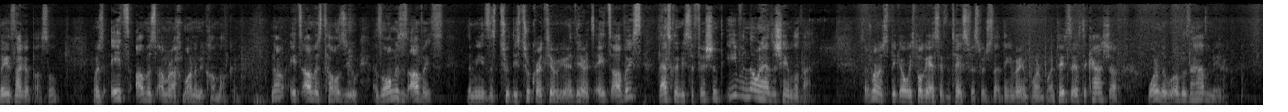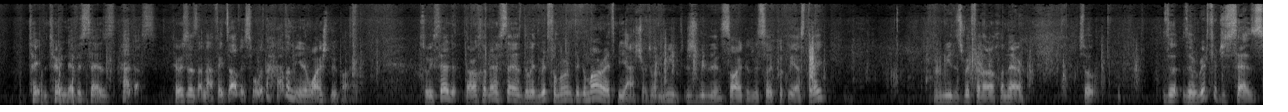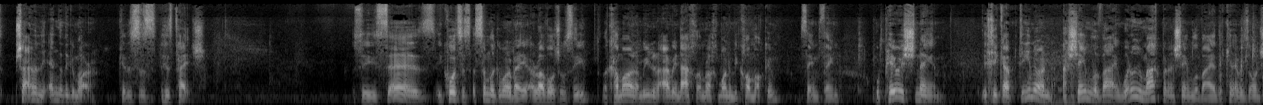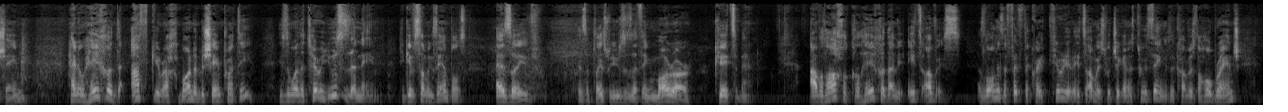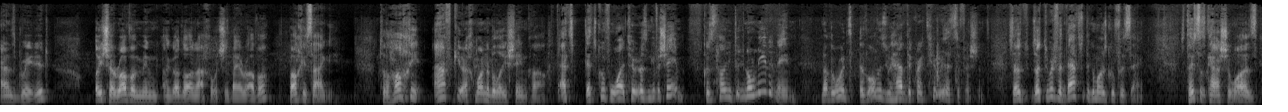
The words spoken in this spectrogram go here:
Maybe it's taka apostle. Whereas eitz avos amar achmanim mikol. No, eitz avos tells you as long as it's avos, that means there's two, these two criteria are there. It's eitz avos. That's going to be sufficient, even though it has a shame levai. So I just want to speak out. We spoke yesterday from Taisvis, which is I think a very important point. Taisvis the kasha, what in the world does the havamina? The Torah never says hadas. The Torah says anafetz avis. What would the havamina? Why should it be possible? So we said the Aruch says the way the Ritva learned the Gemara, it's miyasher. I just to read, just read it inside because we said it quickly yesterday. We read this Ritva in the Aruch. So the the Ritva just says pshat in the end of the Gemara. Okay, this is his taich. So he says he quotes a, similar Gemara by a Rav, which we'll see. L'kaman amirin avi nachlam rachmanim mikol makim. Same thing. Uperish shneim. The chikaptina on Hashem Levi. When we machban Hashem Levi? They can have his own shame. Hanu heichad afki rachmana b'shem prati. He said when the Torah uses that name, he gives some examples. Ezoiv is a place where he uses the thing morar kietzaban. Aval kol heichad avi eitz avis. As long as it fits the criteria of eitz avis, which again is two things. It covers the whole branch and it's braided. Oisha min which is by a rava. Bachisagi. The hachi shem klal. That's that's good for why Torah doesn't give a shame because it's telling you that you don't need a name. In other words, as long as you have the criteria, that's sufficient. So, Dr. Ritva, that's what the Gemara's goof is saying. So Taisa's kasha was,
